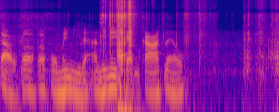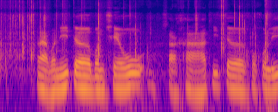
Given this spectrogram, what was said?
เก่าก็ก็คงไม่มีแล้ว อันที่ไม่แถมการ์ดแล้วอ่าวันนี้เจอบนเชลสาขาที่เจอโคโคลิ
